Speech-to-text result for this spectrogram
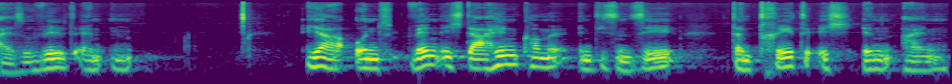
also Wildenten. Ja, und wenn ich da hinkomme in diesen See, dann trete ich in ein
